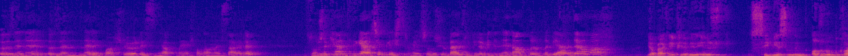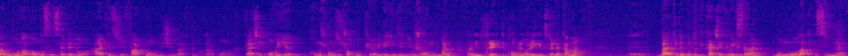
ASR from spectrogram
özeni, özenerek başlıyor resim yapmaya falan vesaire. Sonuçta kendini gerçekleştirmeye çalışıyor. Belki piramidin en altlarında bir yerde ama Ya belki de piramidin en üst seviyesinin adının bu kadar muğlak olmasının sebebi o. Herkes için farklı olduğu için belki de bu kadar muğlak. Gerçi olayı konuşmamızı çok bu piramide indirgemiş oldum ben. Hani sürekli konuyu oraya getirerek ama e, belki de burada dikkat çekmek istenen bu muğlak isimle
